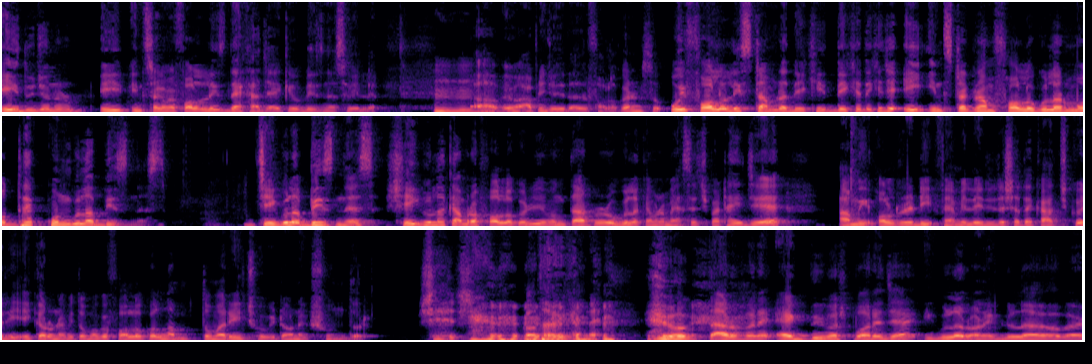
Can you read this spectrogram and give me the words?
এই দুজনের এই ইনস্টাগ্রামে ফলো লিস্ট দেখা যায় কেউ বিজনেস হইলে। আপনি যদি তাদের ফলো করেন। সো ওই ফলো লিস্টটা আমরা দেখি দেখে দেখি যে এই ইনস্টাগ্রাম ফলোগুলোর মধ্যে কোনগুলা বিজনেস যেগুলো বিজনেস সেইগুলোকে আমরা ফলো করি এবং তারপর ওগুলোকে আমরা মেসেজ পাঠাই যে আমি অলরেডি ফ্যামিলি এডিটের সাথে কাজ করি এই কারণে আমি তোমাকে ফলো করলাম তোমার এই ছবিটা অনেক সুন্দর। শেষ কথা এখানে। এবং তারপরে এক দুই মাস পরে যায় এগুলোর অনেকগুলো আবার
